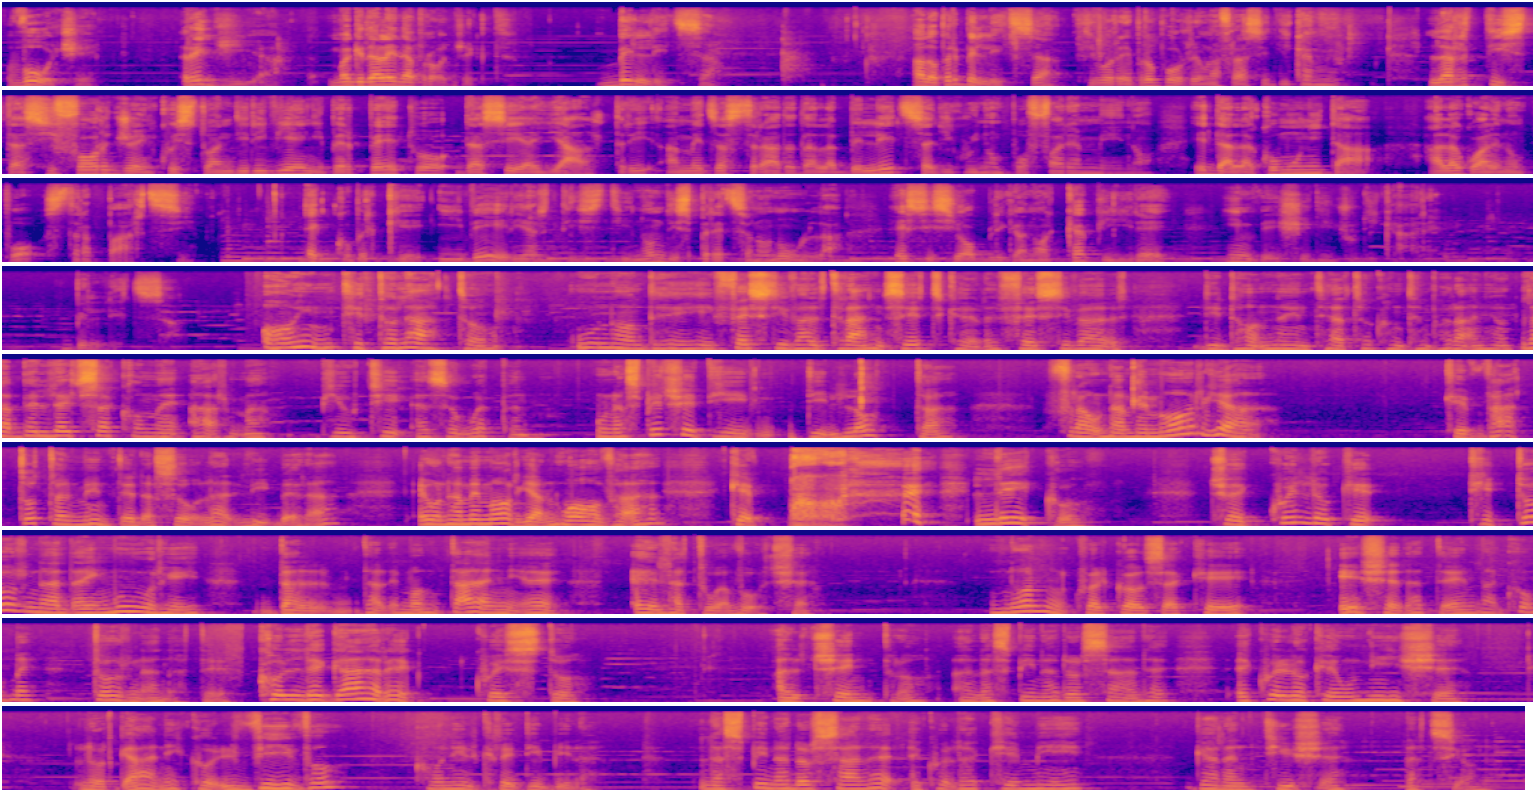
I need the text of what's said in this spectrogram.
Voce, regia, Magdalena Project. Bellezza. Allora, per bellezza ti vorrei proporre una frase di Camus. L'artista si forgia in questo andirivieni perpetuo da sé agli altri, a mezza strada dalla bellezza di cui non può fare a meno e dalla comunità alla quale non può strapparsi. Ecco perché i veri artisti non disprezzano nulla, essi si obbligano a capire invece di giudicare. Bellezza. Ho intitolato uno dei festival Transit, che era il festival di donne in teatro contemporaneo, La bellezza come arma, Beauty as a Weapon, una specie di, di lotta fra una memoria che va totalmente da sola, libera, e una memoria nuova che l'eco, cioè quello che ti torna dai muri, dal, dalle montagne, è la tua voce. Non qualcosa che esce da te, ma come torna da te. Collegare questo al centro, alla spina dorsale, è quello che unisce l'organico, il vivo, con il credibile. La spina dorsale è quella che mi garantisce l'azione.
